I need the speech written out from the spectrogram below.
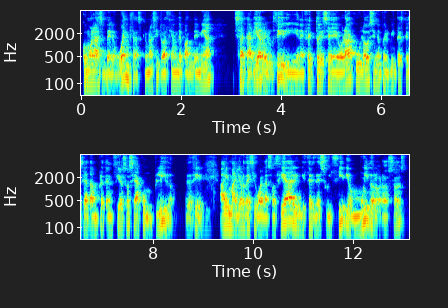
como las vergüenzas que una situación de pandemia sacaría a relucir. Y en efecto ese oráculo, si me permites que sea tan pretencioso, se ha cumplido. Es decir, hay mayor desigualdad social, índices de suicidio muy dolorosos,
